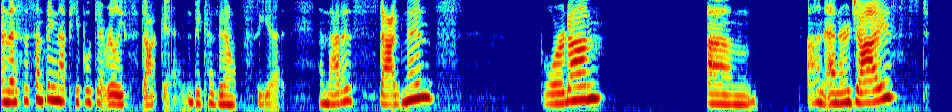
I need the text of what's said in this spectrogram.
and this is something that people get really stuck in because they don't see it and that is stagnance boredom um, unenergized.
